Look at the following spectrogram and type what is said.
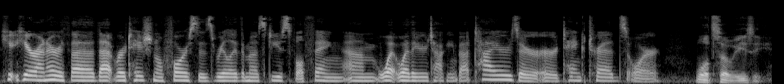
Here on Earth, uh, that rotational force is really the most useful thing. Um, wh- whether you're talking about tires or, or tank treads or Well, it's so easy.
